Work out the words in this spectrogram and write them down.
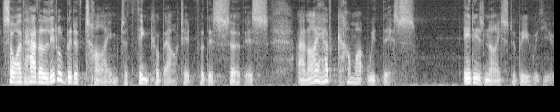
So I've had a little bit of time to think about it for this service, and I have come up with this. It is nice to be with you.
